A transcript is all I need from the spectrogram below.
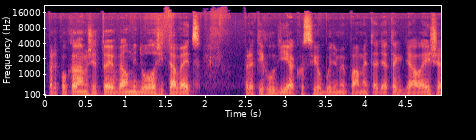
predpokladám, že to je veľmi dôležitá vec pre tých ľudí, ako si ho budeme pamätať a tak ďalej, že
